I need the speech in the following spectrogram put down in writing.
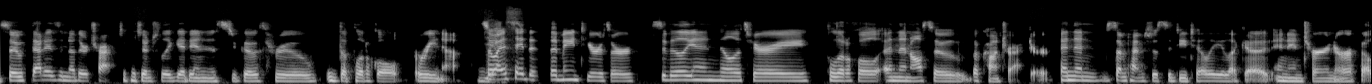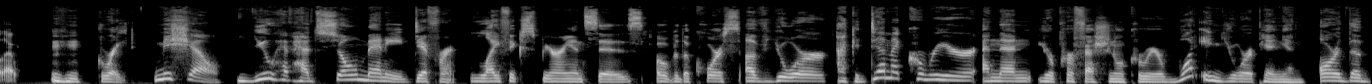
So that is another track to potentially get in is to go through the political arena. So. I say that the main tiers are civilian, military, political, and then also the contractor. And then sometimes just a detailee like a, an intern or a fellow. Mm-hmm. Great. Michelle, you have had so many different life experiences over the course of your academic career and then your professional career. What, in your opinion, are the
